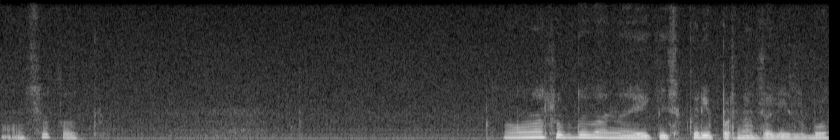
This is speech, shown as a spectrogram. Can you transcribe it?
Оце так. Головне, щоб до мене якийсь кріпер не заліз, бо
